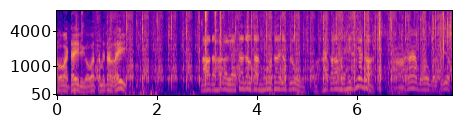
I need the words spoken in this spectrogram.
હવે વાઢાઈ રહ્યું. હવે તમે ત્યાં લઈ. લાવ તો હડો લેતા જાવ તાર. હું ત્યાં પેલું વઘાર કરવા બેસી જઈએ કે? હા. બરોબર. લ્યો.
